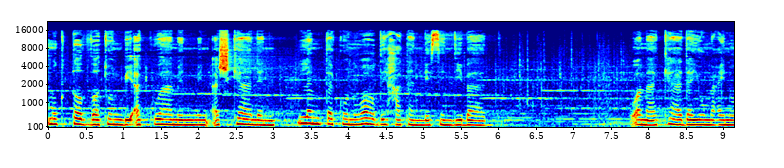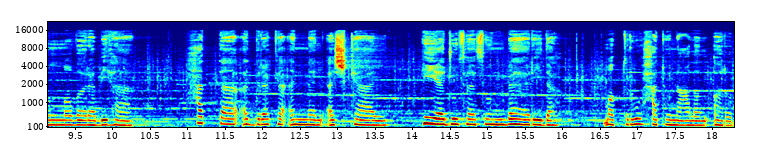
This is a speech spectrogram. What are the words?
مكتظة بأكوام من أشكال لم تكن واضحة لسندباد. وما كاد يمعن النظر بها حتى أدرك أن الأشكال هي جثث باردة مطروحة على الأرض.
